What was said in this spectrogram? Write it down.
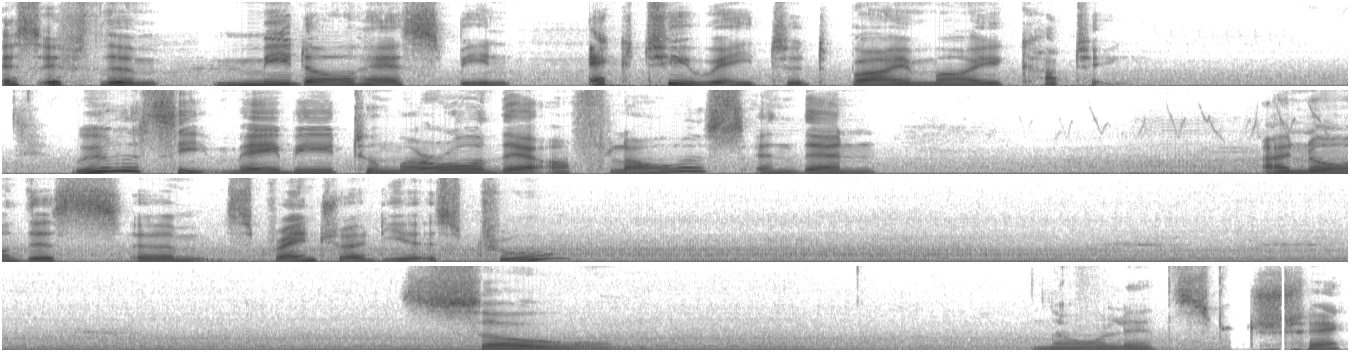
As if the meadow has been activated by my cutting. We will see. Maybe tomorrow there are flowers and then I know this um, strange idea is true So now let's check.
